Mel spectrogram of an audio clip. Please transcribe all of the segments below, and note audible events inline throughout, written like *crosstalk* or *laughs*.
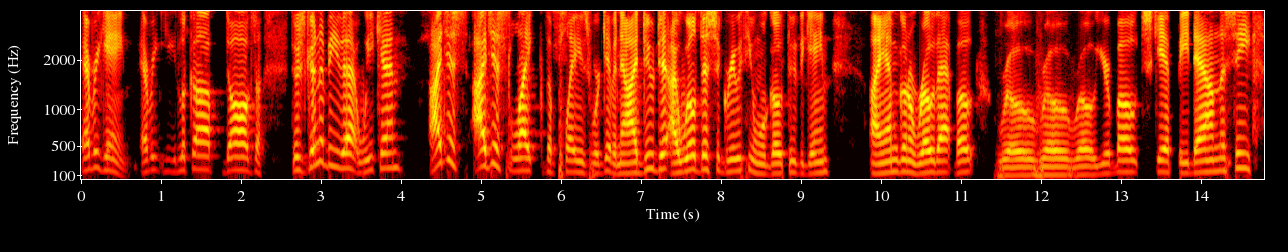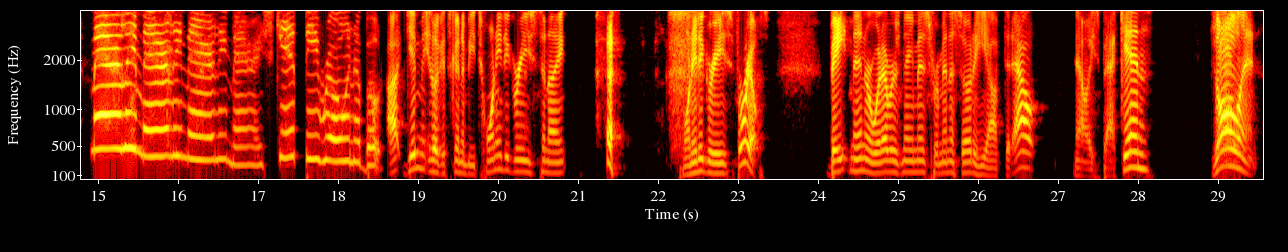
every game, every you look up dogs. Uh, there's going to be that weekend. I just, I just like the plays we're given. Now, I do, di- I will disagree with you, and we'll go through the game. I am going to row that boat. Row, row, row your boat, Skippy down the sea. Merrily, merrily, merrily, merry, Skippy rowing a boat. I, give me, look, it's going to be 20 degrees tonight. *laughs* 20 degrees for reals. Bateman or whatever his name is from Minnesota, he opted out. Now he's back in. He's all in.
